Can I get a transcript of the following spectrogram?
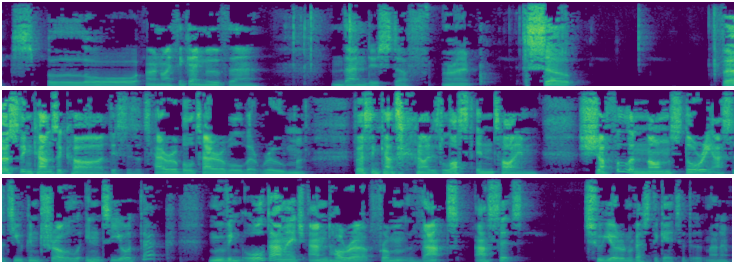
explore, and I think I move there, and then do stuff. All right. So First encounter card. This is a terrible, terrible room. First encounter card is Lost in Time. Shuffle a non story asset you control into your deck, moving all damage and horror from that asset to your investigated manner.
